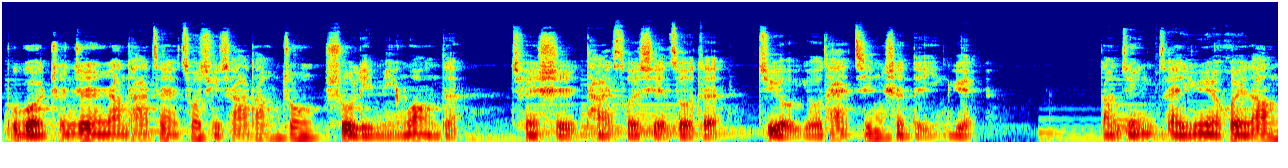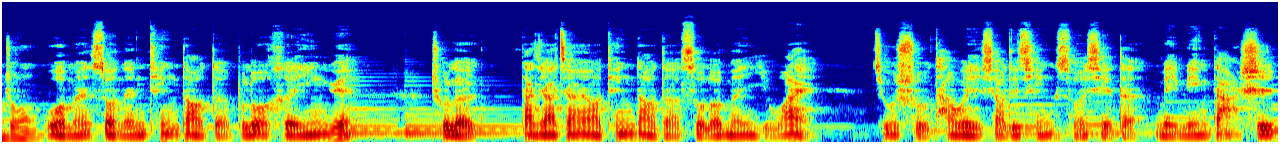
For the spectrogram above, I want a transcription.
不过，真正让他在作曲家当中树立名望的。却是他所写作的具有犹太精神的音乐。当今在音乐会当中，我们所能听到的布洛赫音乐，除了大家将要听到的所罗门以外，就属他为小提琴所写的美名大师。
